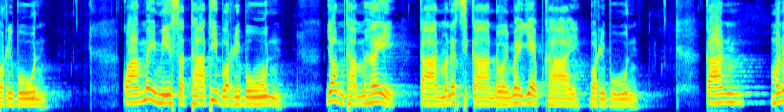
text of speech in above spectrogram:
บริบูรณ์ ความไม่มีศรัทธาที่บริบูรณ์ ย่อมทำให้การมนสิการโดยไม่แยบคายบริบูรณ์ การมน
